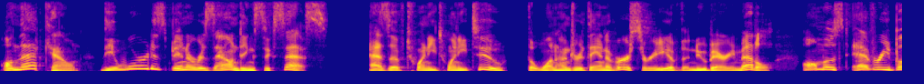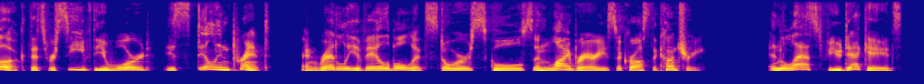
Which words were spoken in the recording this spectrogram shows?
On that count, the award has been a resounding success, as of 2022, the 100th anniversary of the Newbery Medal, almost every book that's received the award is still in print and readily available at stores, schools, and libraries across the country. In the last few decades,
